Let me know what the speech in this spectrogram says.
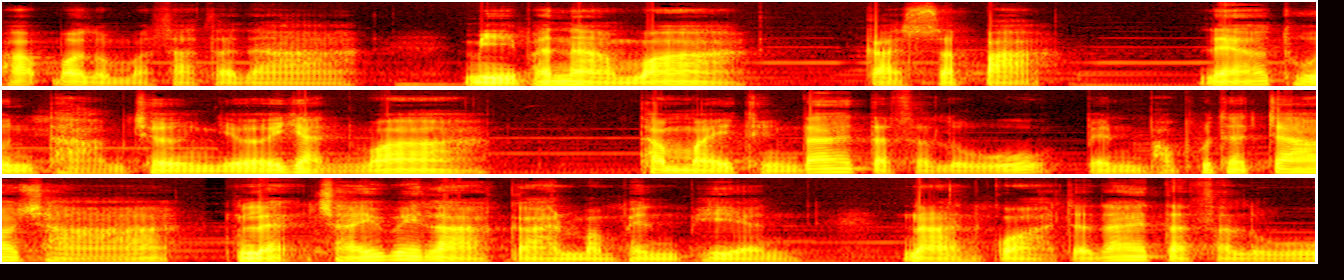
พระบรมศาสดา มีพระนามว่า กัสสปะ แล้วทูลถามเชิงเย้ยหยันว่าทำไมถึงได้ตรัสรู้เป็นพระพุทธเจ้าช้า และใช้เวลาการบำเพ็ญเพียรนานกว่าจะได้ตรัสรู้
